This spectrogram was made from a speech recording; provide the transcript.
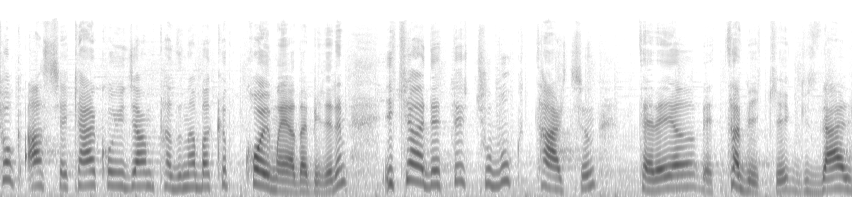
Çok az şeker koyacağım. Tadına bakıp koymaya da bilirim. 2 adet de çubuk tarçın tereyağı ve tabii ki güzel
